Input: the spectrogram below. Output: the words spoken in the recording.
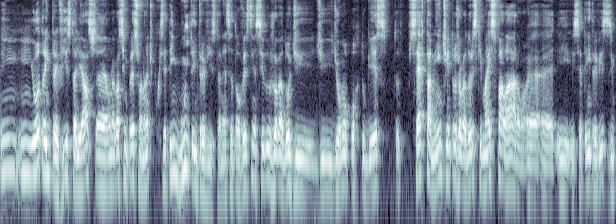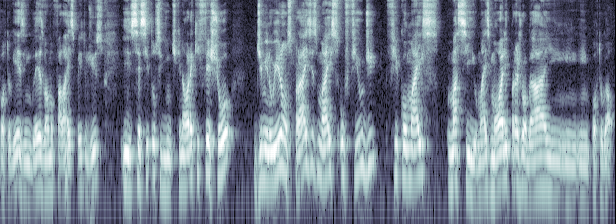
Em, em, outra entrevista, aliás, é um negócio impressionante, porque você tem muita entrevista, né? Você talvez tenha sido o jogador de, de idioma português, certamente entre os jogadores que mais falaram. É, é, e, e, você tem entrevistas em português e inglês, vamos falar a respeito disso. E você cita o seguinte: que na hora que fechou, diminuíram os prizes, mas o field ficou mais macio, mais mole para jogar em, em Portugal.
